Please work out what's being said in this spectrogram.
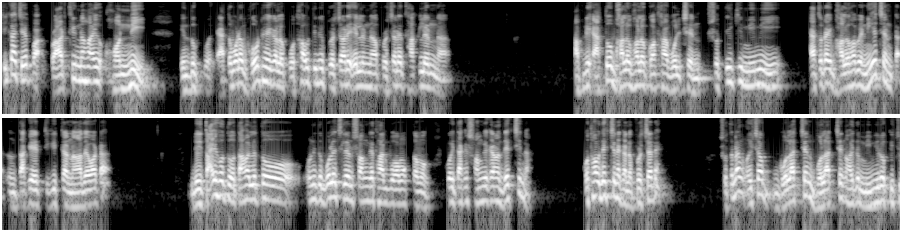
ঠিক আছে প্রার্থী না হয় হননি, কিন্তু এত বড় ভোট হয়ে গেল, কোথাও তিনি প্রচারে এলেন না, প্রচারে থাকলেন না। আপনি এত ভালো ভালো কথা বলছেন সত্যি কি মিমি এতটাই ভালোভাবে নিয়েছেন তাকে টিকিটটা না দেওয়াটা? যদি তাই হতো, তাহলে তো উনি তো বলেছিলেন সঙ্গে থাকব অমক তমক। কই, তাকে সঙ্গে কেন দেখছি না? কোথাও দেখছি না কেন প্রচারে? সুতরাং ওইসব গোলাচ্ছেন, ভোলাচ্ছেন, হয়তো মিমিরও কিছু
